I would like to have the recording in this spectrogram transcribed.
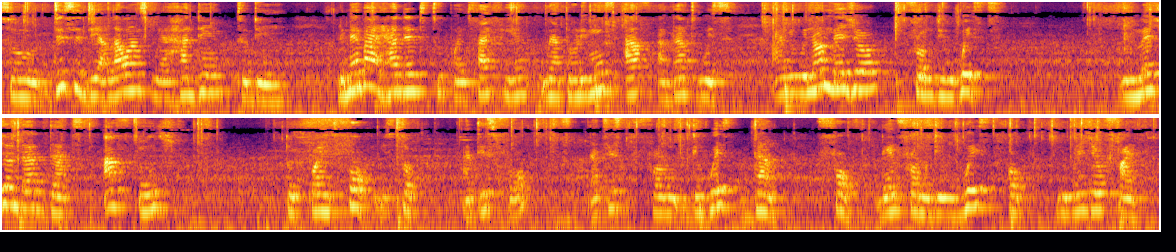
So this is the allowance we are adding to the remember i added 2.5 here? We have to remove half at that waist. And you will now measure from the waist you measure that that half inch to 0.4 you stop at this 4 that is from the waist down 4 then from the waist up you measure 5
